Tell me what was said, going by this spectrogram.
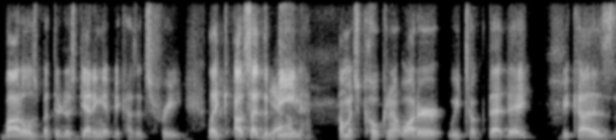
bottles, but they're just getting it because it's free. Like outside the Yeah. bean, how much coconut water we took that day because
